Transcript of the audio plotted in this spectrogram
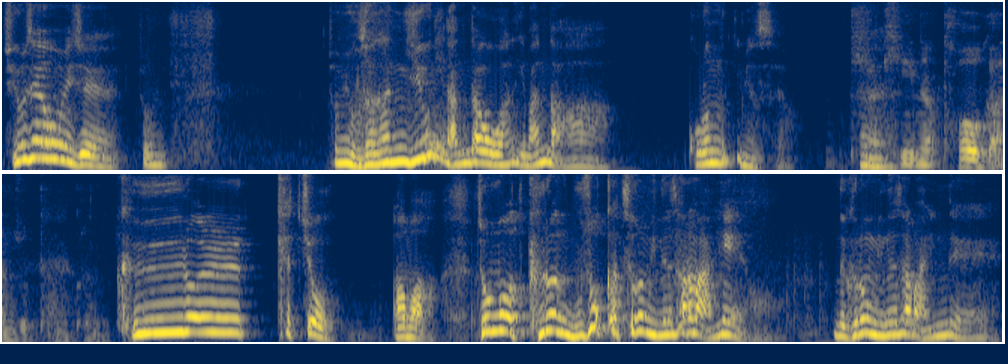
지금 생각해보면 이제 좀, 좀 요상한 기운이 난다고 하는 게 맞나. 그런 느낌이었어요. 네. 기나 터가 안 좋다 뭐 그런 그럴겠죠. 아마. 좀 뭐 그런 무속 같은 거 믿는 사람 아니에요. 근데 그런 거 믿는 사람 아닌데,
